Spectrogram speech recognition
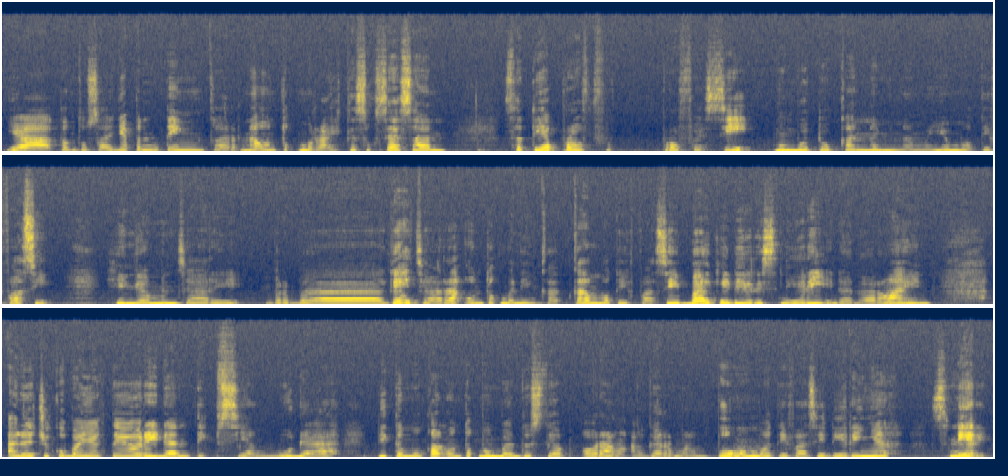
Ya, tentu saja penting karena untuk meraih kesuksesan. Setiap prof- profesi membutuhkan yang namanya motivasi hingga mencari berbagai cara untuk meningkatkan motivasi bagi diri sendiri dan orang lain. Ada cukup banyak teori dan tips yang mudah ditemukan untuk membantu setiap orang agar mampu memotivasi dirinya sendiri.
